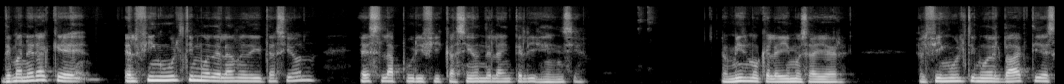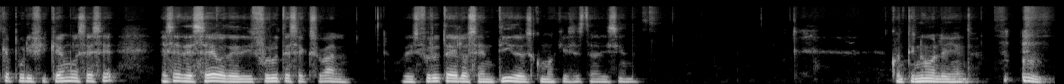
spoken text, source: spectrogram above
De manera que el fin último de la meditación es la purificación de la inteligencia. Lo mismo que leímos ayer. El fin último del bhakti es que purifiquemos ese, ese deseo de disfrute sexual o disfrute de los sentidos, como aquí se está diciendo. Continúo leyendo.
